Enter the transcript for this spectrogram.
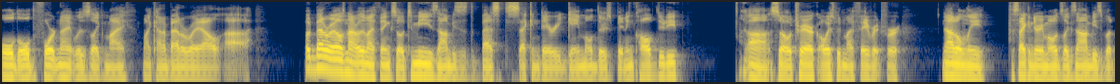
old old Fortnite was like my my kind of battle royale. Uh, but Battle Royale is not really my thing. So to me, Zombies is the best secondary game mode there's been in Call of Duty. Uh, so Treyarch always been my favorite for not only the secondary modes like zombies, but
